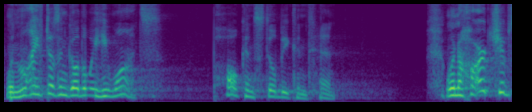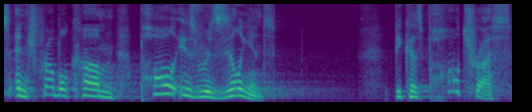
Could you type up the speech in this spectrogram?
When life doesn't go the way he wants, Paul can still be content. When hardships and trouble come, Paul is resilient because Paul trusts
